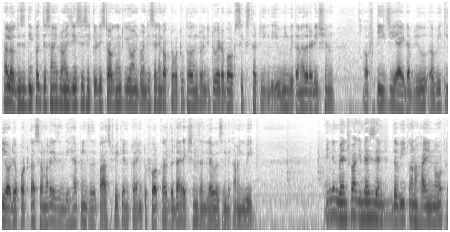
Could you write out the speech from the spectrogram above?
Hello, this is Deepak Jasani from HDFC Securities talking to you on 22nd October 2022 at about 6:30 in the evening with another edition of TGIW, a weekly audio podcast summarizing the happenings of the past week and trying to forecast the directions and levels in the coming week. Indian benchmark indices ended the week on a high note.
